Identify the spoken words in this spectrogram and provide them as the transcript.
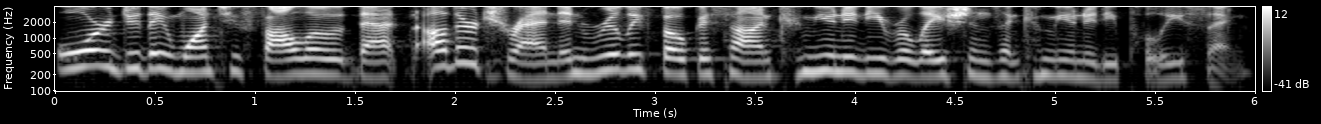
or do they want to follow that other trend and really focus on community relations and community policing?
